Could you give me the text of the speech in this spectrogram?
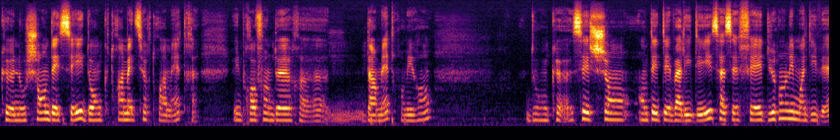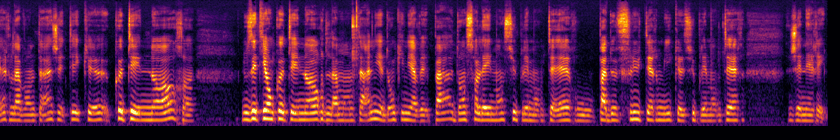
que nos champs d'essai, donc 3 mètres sur 3 mètres, une profondeur euh, d'un mètre environ. Donc, euh, ces champs ont été validés. Ça s'est fait durant les mois d'hiver. L'avantage était que côté nord, nous étions côté nord de la montagne, donc il n'y avait pas d'ensoleillement supplémentaire ou pas de flux thermique supplémentaire généré.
